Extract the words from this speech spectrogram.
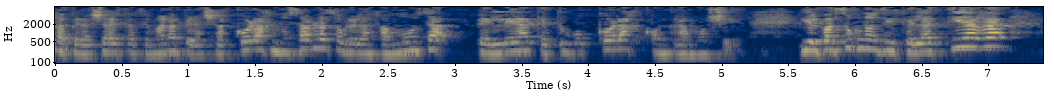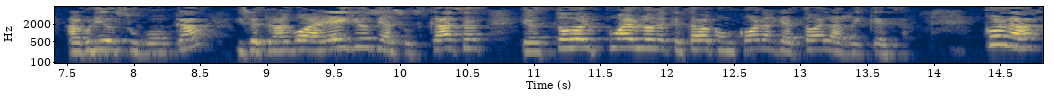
la Perashá esta semana, Perashá Korach, nos habla sobre la famosa pelea que tuvo Korach contra Moshe. Y el Pasuk nos dice, la tierra abrió su boca y se tragó a ellos y a sus casas y a todo el pueblo de que estaba con Korach y a toda la riqueza. Korach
